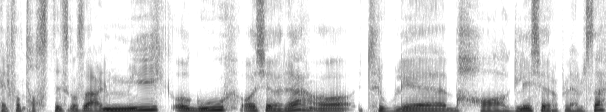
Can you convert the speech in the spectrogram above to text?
helt fantastisk. Og så er den myk og god å kjøre, og utrolig behagelig kjøreopplevelse.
